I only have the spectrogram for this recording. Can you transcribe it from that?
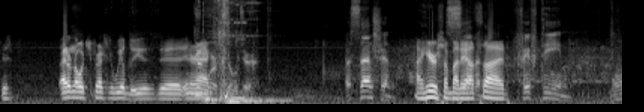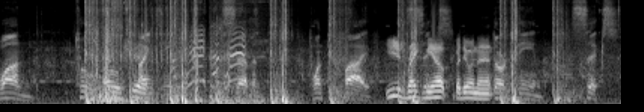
Just, I don't know what you press to wield to use to interact. Good work, soldier. Ascension. I hear somebody Seven. outside. 15. 1. 2. Oh, shit. 19. 7. 25. You just ranked me up by doing that. 13. 6.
